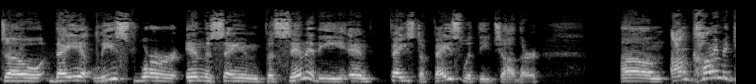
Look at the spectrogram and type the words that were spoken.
So they at least were in the same vicinity and face to face with each other. Um, I'm kind of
